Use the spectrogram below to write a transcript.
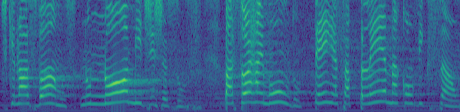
De que nós vamos no nome de Jesus. Pastor Raimundo tem essa plena convicção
